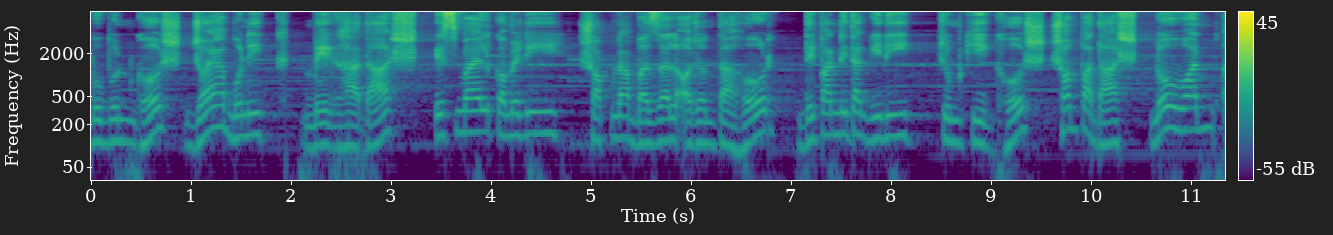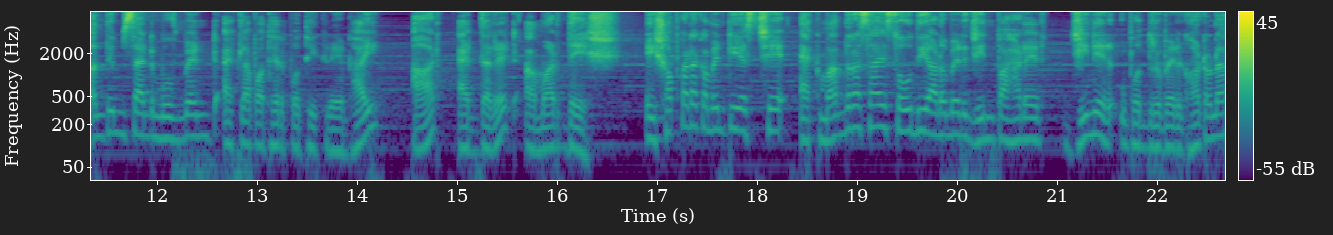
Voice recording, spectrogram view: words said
Bubun Ghosh, Jaya Banik Megha Das, Ismail comedy, Swapna Bajal, Ajanta Hore, Dipanwita Giri, Chumki Ghosh, Shampa Das no one অন্তিম স্যাড মুভমেন্ট একলা পথের পথিক রে ভাই, আর অ্যাট দ্য রেট আমার দেশ। এই সবকটা কমেন্টটি এসছে এক মাদ্রাসায় সৌদি আরবের জিন পাহাড়ের জিনের উপদ্রবের ঘটনা,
